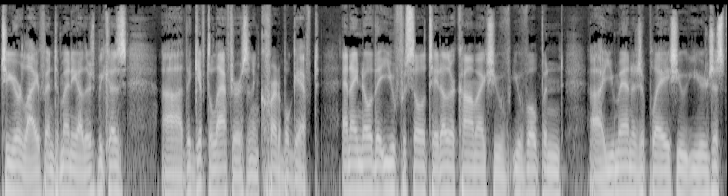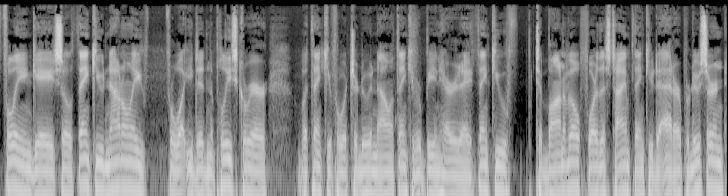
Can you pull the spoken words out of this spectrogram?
to your life and to many others because uh, the gift of laughter is an incredible gift. And I know that you facilitate other comics. You've you've opened, uh, you manage a place. You you're just fully engaged. So thank you not only for what you did in the police career, but thank you for what you're doing now, and thank you for being here today. Thank you to Bonneville for this time. Thank you to Ed, our producer, and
